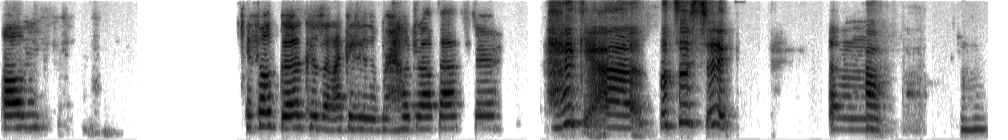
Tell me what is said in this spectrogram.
Um, it felt good because then I could do the brow drop after. Heck yeah, that's so sick. Um, How? Mhm.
